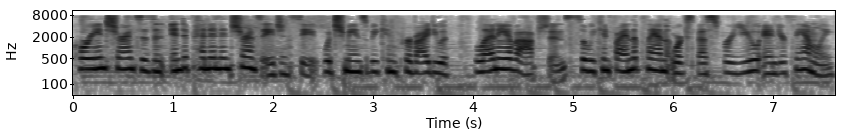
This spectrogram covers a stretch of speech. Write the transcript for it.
Kouri Insurance is an independent insurance agency, which means we can provide you with plenty of options so we can find the plan that works best for you and your family.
